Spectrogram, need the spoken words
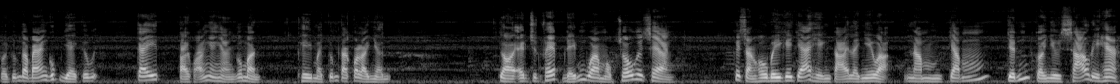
Rồi chúng ta bán rút về cái cái tài khoản ngân hàng của mình khi mà chúng ta có lợi nhuận. Rồi em xin phép điểm qua một số cái sàn. Cái sàn hobby cái giá hiện tại là nhiêu ạ? à? 5.9 coi như 6 đi ha.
